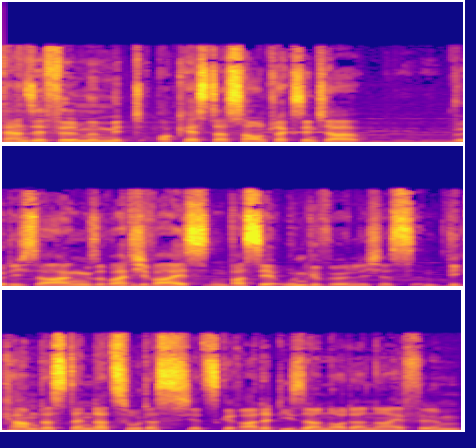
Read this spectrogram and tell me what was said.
Fernsehfilme mit Orchester-Soundtrack sind ja, würde ich sagen, soweit ich weiß, was sehr Ungewöhnliches. Wie kam das denn dazu, dass jetzt gerade dieser Norderney-Film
